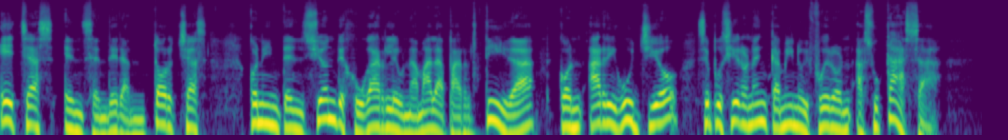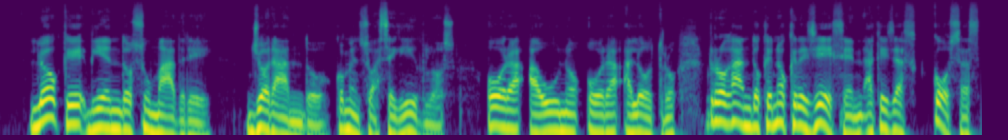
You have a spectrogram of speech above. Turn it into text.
hechas encender antorchas, con intención de jugarle una mala partida, con Arriguccio se pusieron en camino y fueron a su casa. Lo que, viendo su madre, llorando, comenzó a seguirlos, ora a uno, ora al otro, rogando que no creyesen aquellas cosas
